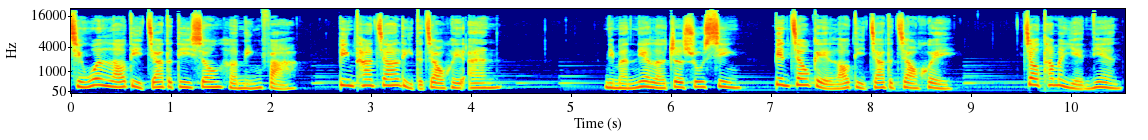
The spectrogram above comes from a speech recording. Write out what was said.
请问老底家的弟兄和宁法，并他家里的教会安。你们念了这书信，便交给老底家的教会，叫他们也念。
